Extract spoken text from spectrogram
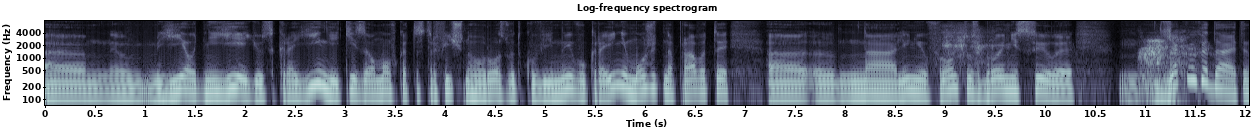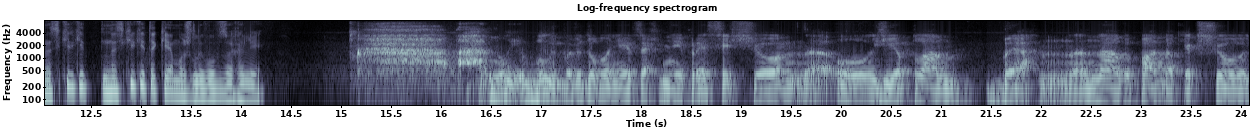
е, є однією з країн, які за умов катастрофічного розвитку війни в Україні можуть направити е, на лінію фронту збройні сили. Як ви гадаєте, наскільки наскільки таке можливо взагалі? Ну були повідомлення в західній пресі, що е, є план Б на випадок, якщо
